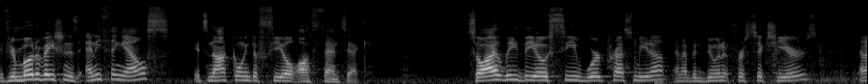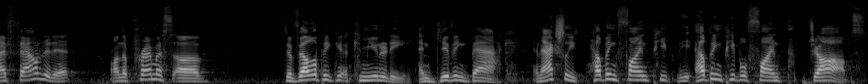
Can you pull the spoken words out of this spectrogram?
If your motivation is anything else, it's not going to feel authentic. So I lead the OC WordPress meetup, and I've been doing it for six years. And I founded it on the premise of developing a community and giving back, and actually helping, find peop helping people find jobs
